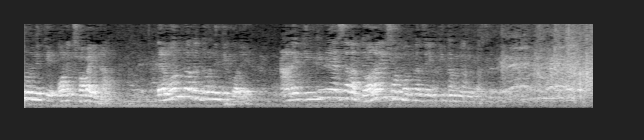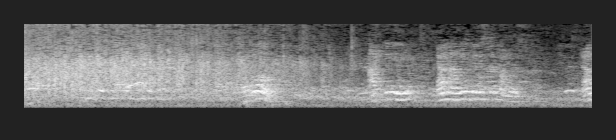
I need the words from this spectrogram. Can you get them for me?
দুর্নীতি, অনেক সবাই না এমন ভাবে দুর্নীতি করে, অনেক ইঞ্জিনিয়ার ছাড়া ধরারই সম্ভব না যে কি দুর্নীতি করছে। আপনি, কারণ আমি ব্যারিস্টার মানুষ, কারণ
